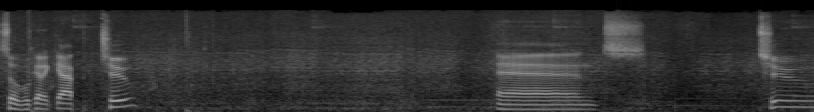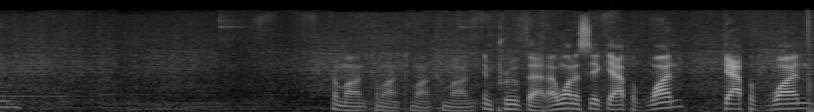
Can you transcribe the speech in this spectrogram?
So we'll get a gap 2. And 2 Come on, come on, come on, come on. Improve that. I want to see a gap of one, gap of one.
